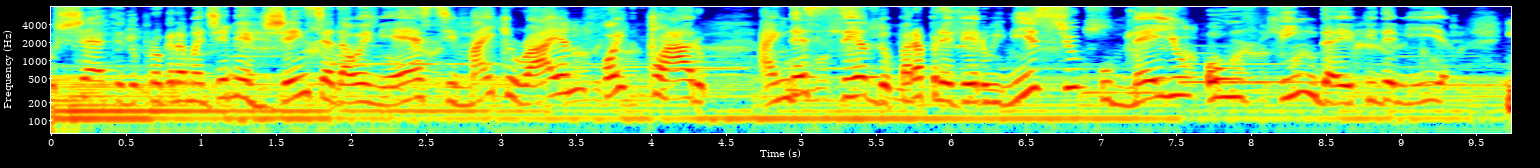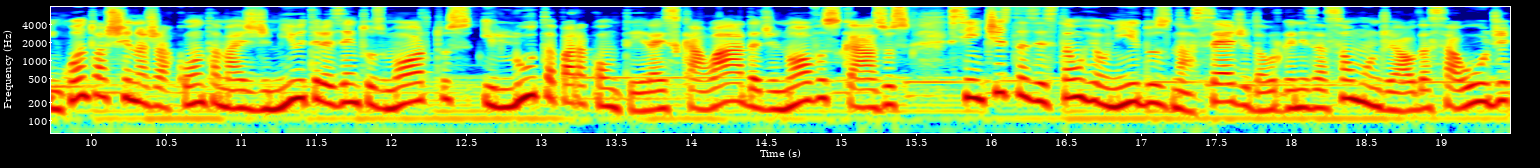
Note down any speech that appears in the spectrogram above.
O chefe do programa de emergência da OMS, Mike Ryan, foi claro: ainda é cedo para prever o início, o meio ou o fim da epidemia. Enquanto a China já conta mais de 1.300 mortos e luta para conter a escalada de novos casos, cientistas estão reunidos na sede da Organização Mundial da Saúde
